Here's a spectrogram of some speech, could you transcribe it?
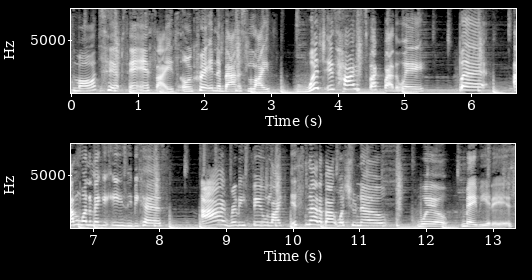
small tips and insights on creating a balanced life, which is hard as fuck, by the way. But I'm going to make it easy because I really feel like it's not about what you know. Well, maybe it is.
